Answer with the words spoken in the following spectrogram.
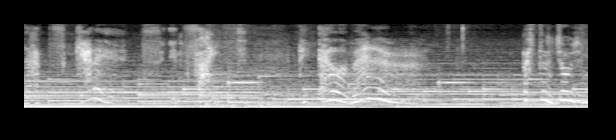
Let's get it inside the elevator. Let's Jojo.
